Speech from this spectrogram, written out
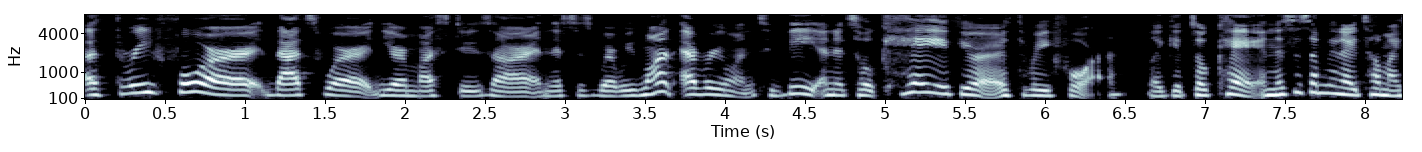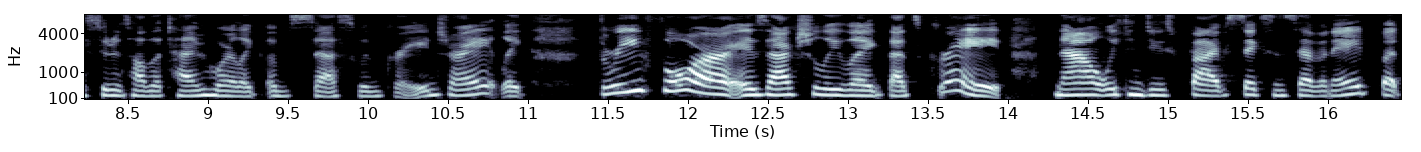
a three four that's where your must do's are and this is where we want everyone to be and it's okay if you're a three four. Like it's okay. And this is something i tell my students all the time who are like obsessed with grades right? Like three four is actually like that's great. Now we can do five six and seven eight but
